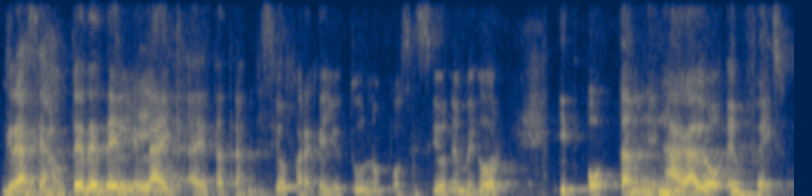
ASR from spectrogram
Gracias a ustedes, denle like a esta transmisión para que YouTube nos posicione mejor y o también hágalo en Facebook.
